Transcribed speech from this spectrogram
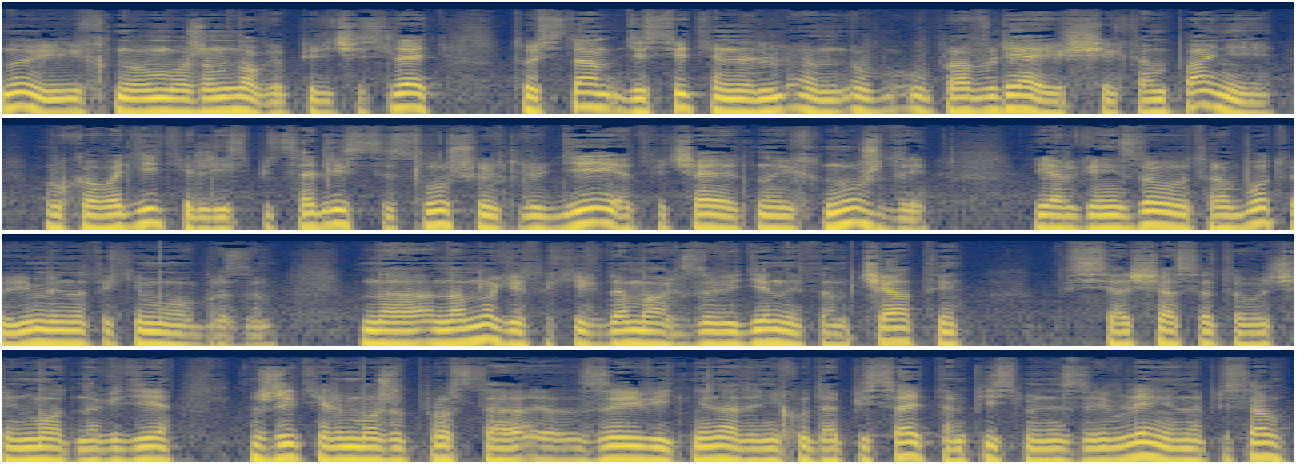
ну, их мы можем много перечислять. То есть там действительно э, управляющие компании, руководители и специалисты слушают людей, отвечают на их нужды и организовывают работу именно таким образом. На, на многих таких домах заведены там чаты, сейчас это очень модно, где житель может просто э, заявить, не надо никуда писать, там письменное заявление написал,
